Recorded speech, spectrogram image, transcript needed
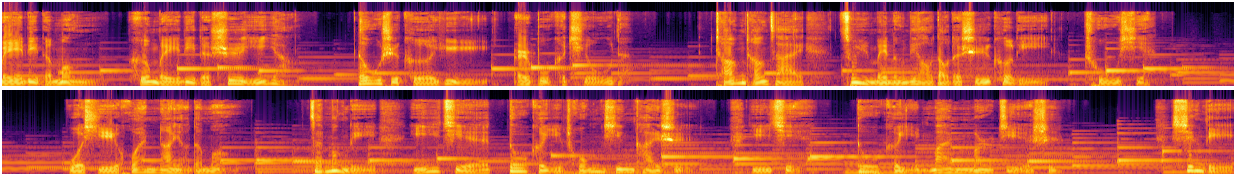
美丽的梦和美丽的诗一样，都是可遇而不可求的，常常在最没能料到的时刻里出现。我喜欢那样的梦，在梦里，一切都可以重新开始，一切都可以慢慢解释，心里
